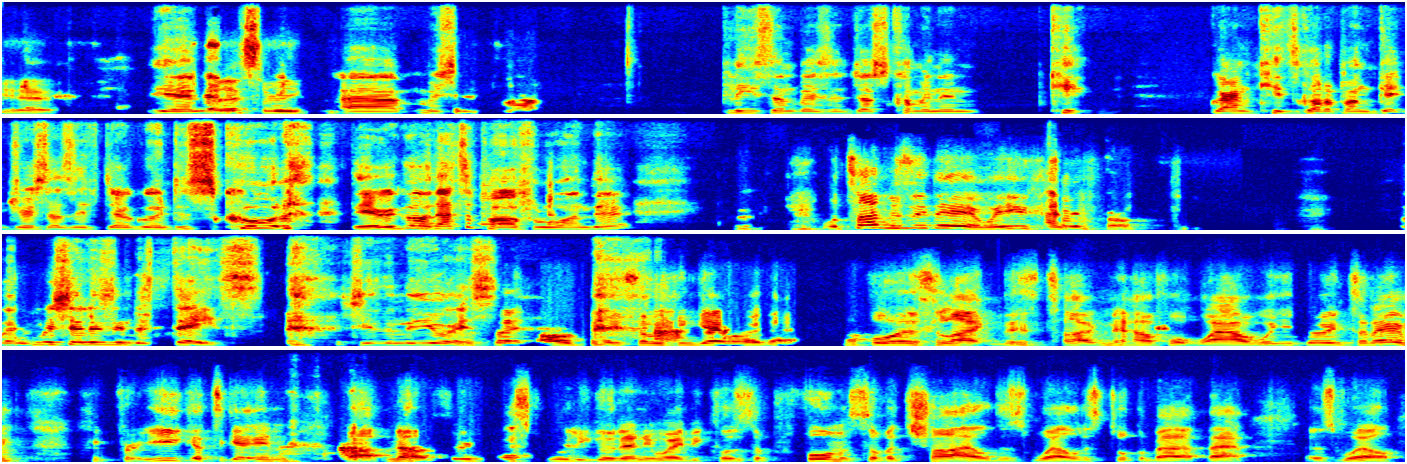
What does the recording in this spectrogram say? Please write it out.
yeah. Yeah, let us see. Uh, Michelle please and business just coming in. Kid, grandkids got up and get dressed as if they're going to school. there we go. That's a powerful one there. What time is it there? Where you coming from? Well, Michelle is in the States. She's in the US. Okay, so we can get away with that. I thought it was like this time now. I thought, wow, what are you doing to them? Pretty eager to get in. But no, that's really good anyway, because the performance of a child as well. Let's talk about that as well.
